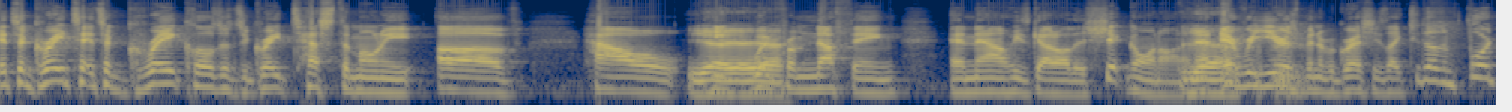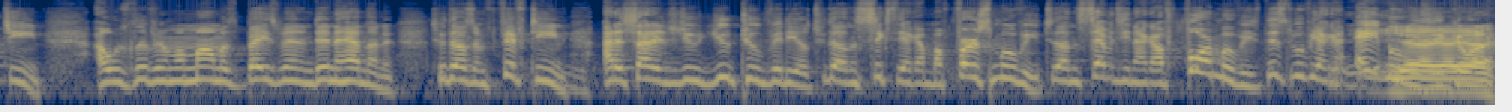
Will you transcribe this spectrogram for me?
It's a great. It's a great closer. It's a great testimony of how Yeah, he yeah, went from nothing and now he's got all this shit going on. And Yeah. every year has been a progression. He's like, 2014, I was living in my mama's basement and didn't have nothing. 2015, I decided to do YouTube videos. 2016, I got my first movie. 2017, I got four movies. This movie, I got eight movies. Yeah, yeah.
